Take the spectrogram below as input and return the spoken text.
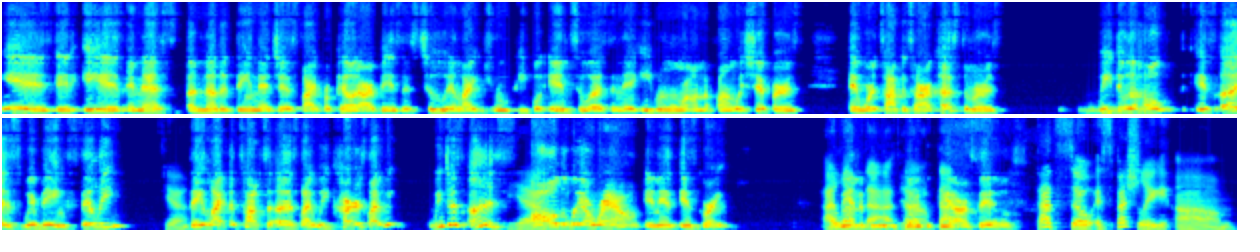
is, it is. And that's another thing that just like propelled our business too and like drew people into us. And then even when we're on the phone with shippers and we're talking to our customers, we do the whole it's us. We're being silly. yeah. They like to talk to us like we curse, like we we just us Yeah. all the way around. And it, it's great. I we love that. business where we That- be that's- ourselves. That's so especially um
